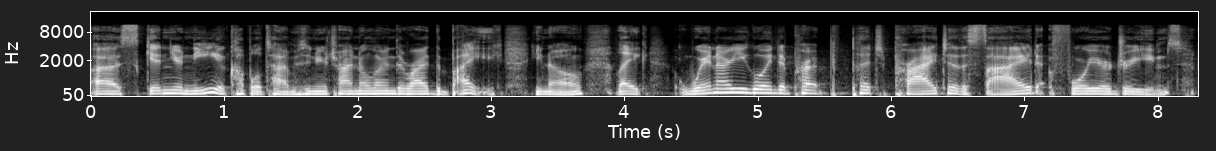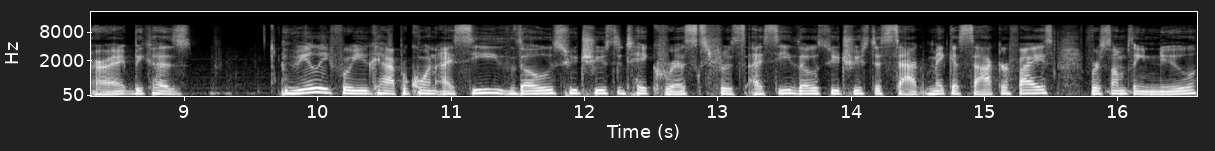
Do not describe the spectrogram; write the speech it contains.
uh, skin your knee a couple times when you're trying to learn to ride the bike you know? Like when are you going to put pride to the side for your dreams all right? Because really for you capricorn i see those who choose to take risks for i see those who choose to sac- make a sacrifice for something new.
